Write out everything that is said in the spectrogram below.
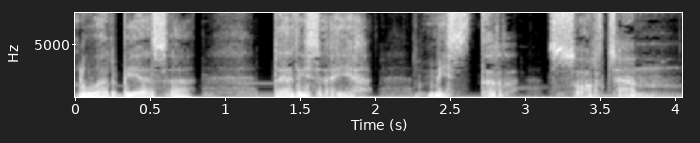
luar biasa dari saya, Mr. Sorchan.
